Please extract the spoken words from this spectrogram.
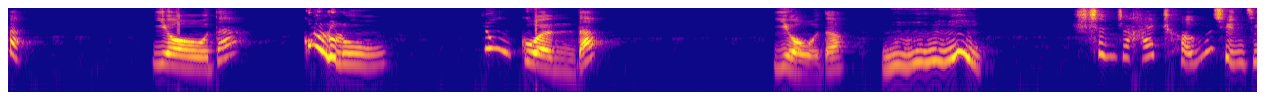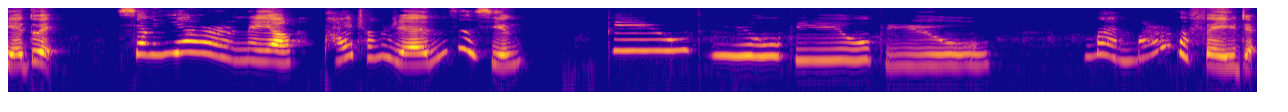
的，有的咕噜噜用滚的。有的呜呜呜，甚至还成群结队，像燕儿那样排成人字形，biu biu biu biu，慢慢的飞着。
